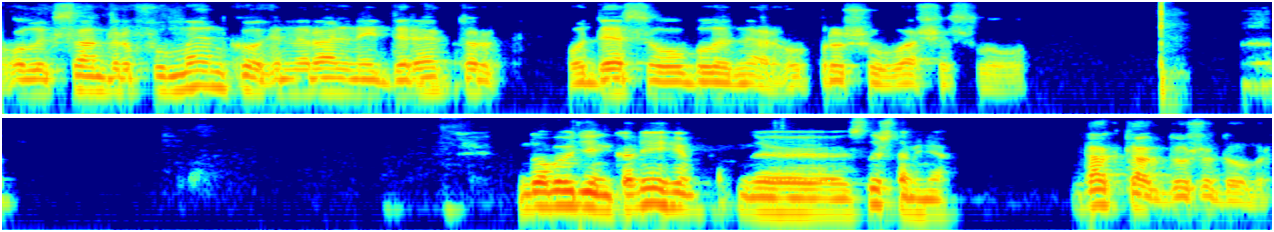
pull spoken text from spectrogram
Олександр Фуменко, генеральний директор Одеса Обленерго. Прошу ваше слово. Добрый день, коллеги. Э, слышно меня? Так, так, дуже добре.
